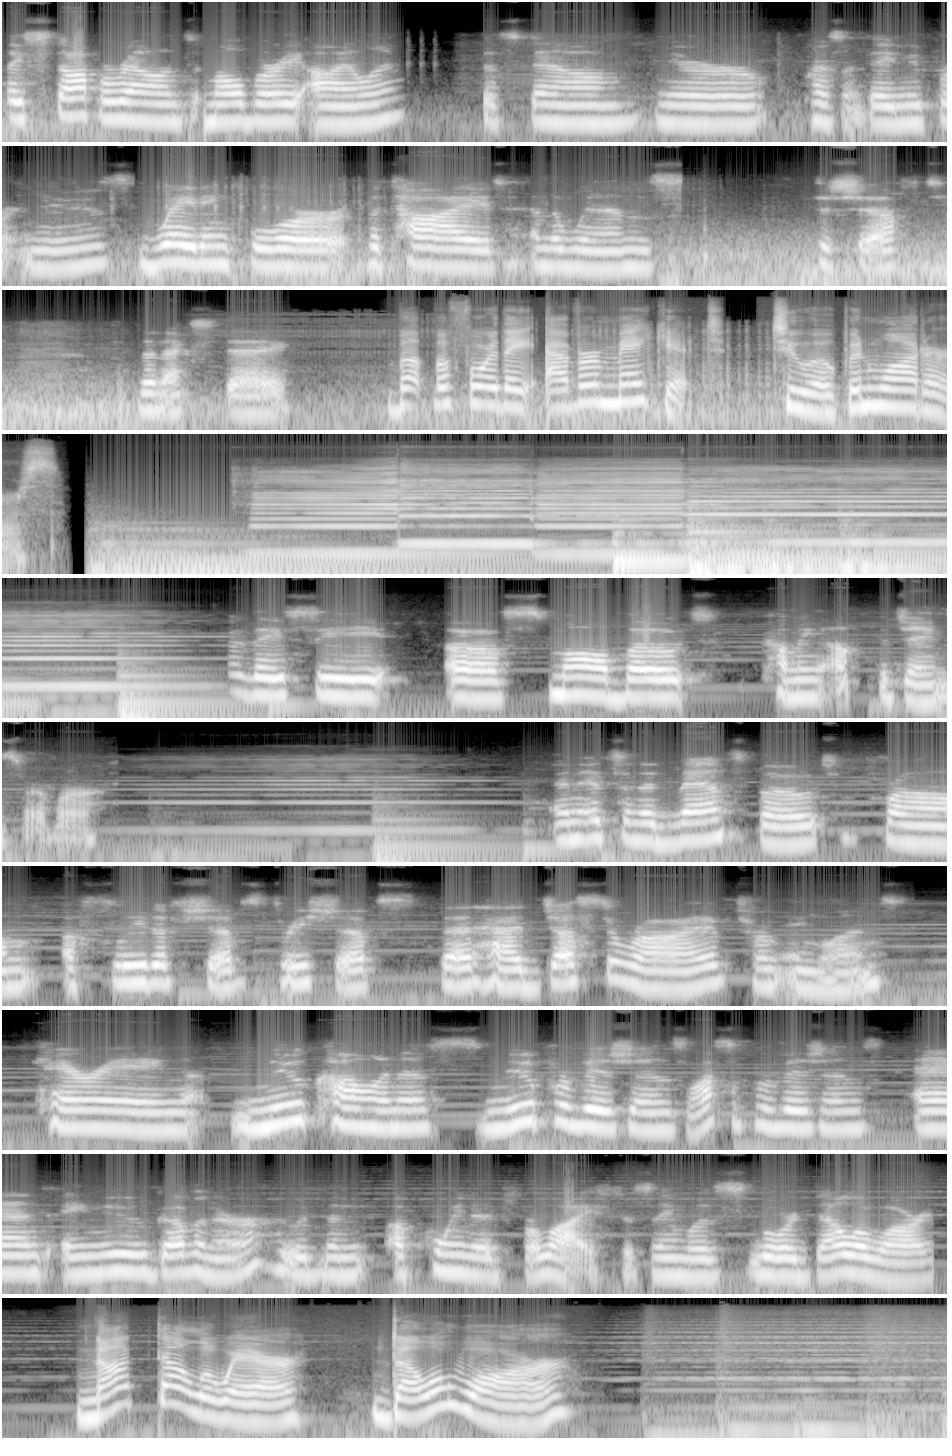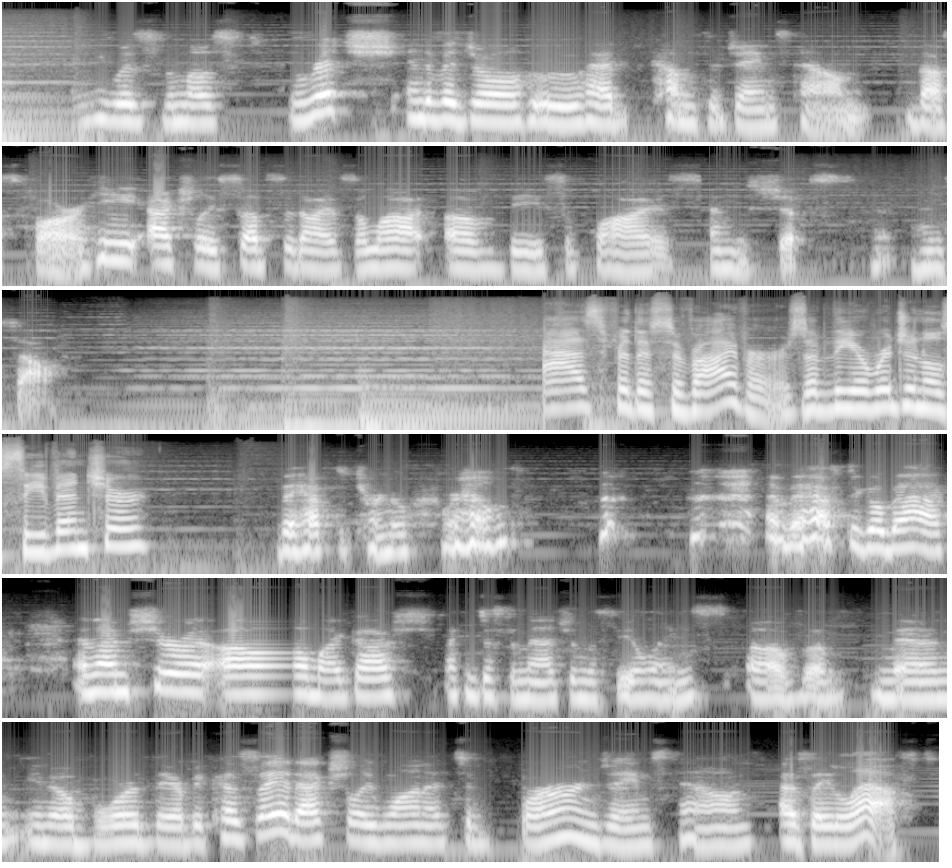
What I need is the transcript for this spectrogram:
They stop around Mulberry Island, that's down near present day Newport News, waiting for the tide and the winds to shift the next day. But before they ever make it to open waters, they see a small boat coming up the James River. And it's an advance boat from a fleet of ships, three ships, that had just arrived from England, carrying new colonists, new provisions, lots of provisions, and a new governor who had been appointed for life. His name was Lord Delaware. Not Delaware, Delaware. He was the most rich individual who had come to Jamestown thus far. He actually subsidized a lot of the supplies and the ships himself. As for the survivors of the original sea venture, they have to turn around and they have to go back. And I'm sure, oh my gosh, I can just imagine the feelings of the men, you know, aboard there because they had actually wanted to burn Jamestown as they left.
